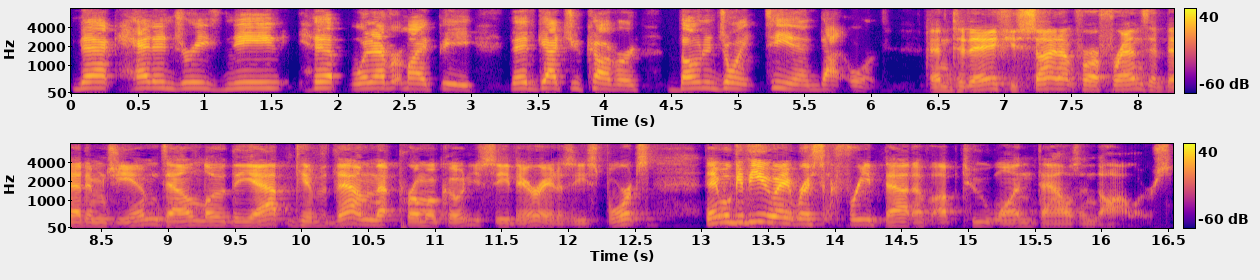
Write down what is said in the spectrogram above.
neck, head injuries, knee, hip, whatever it might be. They've got you covered. Bone and Joint, Boneandjointtn.org. And today, if you sign up for our friends at BetMGM, download the app, give them that promo code you see there, A to Z Sports. They will give you a risk free bet of up to $1,000.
